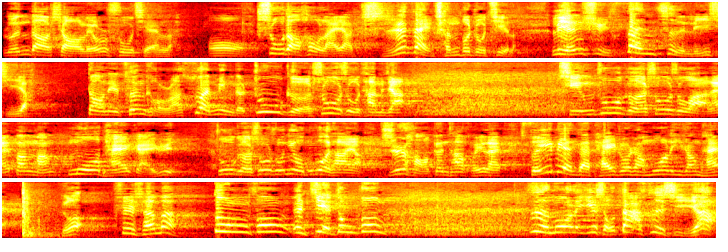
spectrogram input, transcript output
轮到小刘输钱了。哦，输到后来呀，实在沉不住气了，连续三次离席呀，到那村口啊算命的诸葛叔叔他们家，请诸葛叔叔啊来帮忙摸牌改运。诸葛叔叔拗不过他呀，只好跟他回来，随便在牌桌上摸了一张牌，得是什么？东风，借东风，自摸了一手大四喜呀。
